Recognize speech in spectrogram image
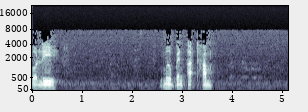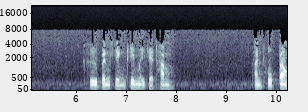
ก็ดี เมื่อเป็นอธรรม คือเป็นสิ่งที่ไม่ใช่ธรรม อันถูกต้อง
